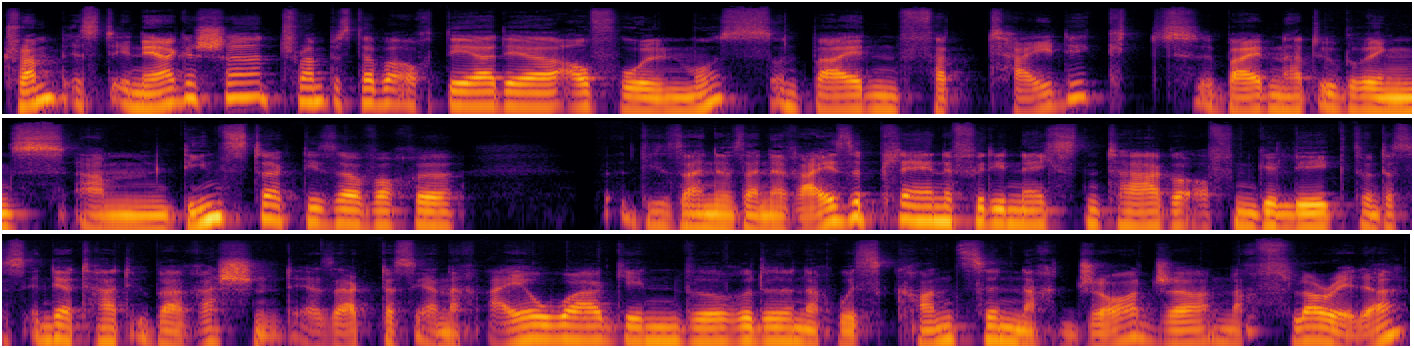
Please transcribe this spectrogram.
Trump ist energischer, Trump ist aber auch der, der aufholen muss und Biden verteidigt. Biden hat übrigens am Dienstag dieser Woche die, seine, seine Reisepläne für die nächsten Tage offengelegt und das ist in der Tat überraschend. Er sagt, dass er nach Iowa gehen würde, nach Wisconsin, nach Georgia, nach Florida.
